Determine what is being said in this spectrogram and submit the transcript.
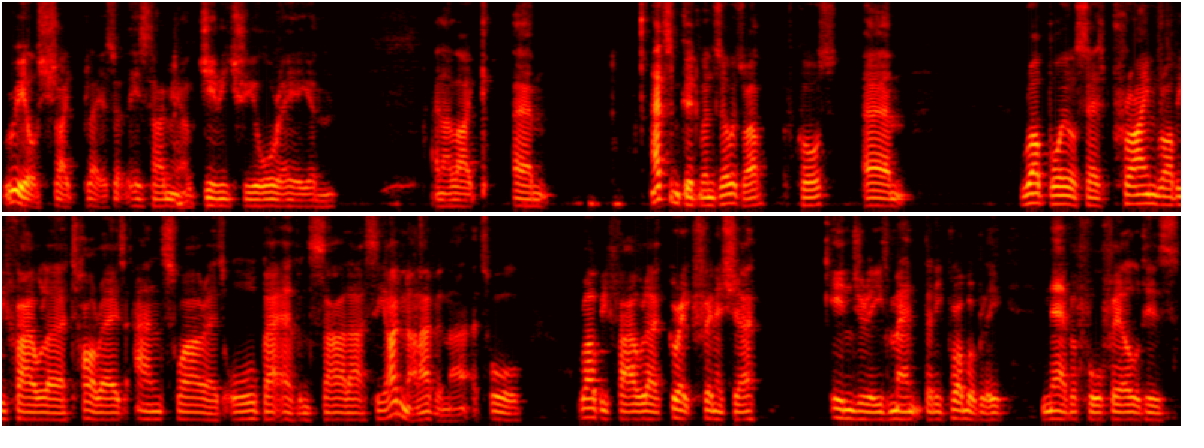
real shite players at his time. You know Djimi Traore and and I like um had some good ones though as well, of course. Um Rob Boyle says prime Robbie Fowler, Torres, and Suarez all better than Salah. See, I'm not having that at all. Robbie Fowler, great finisher. Injuries meant that he probably never fulfilled his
